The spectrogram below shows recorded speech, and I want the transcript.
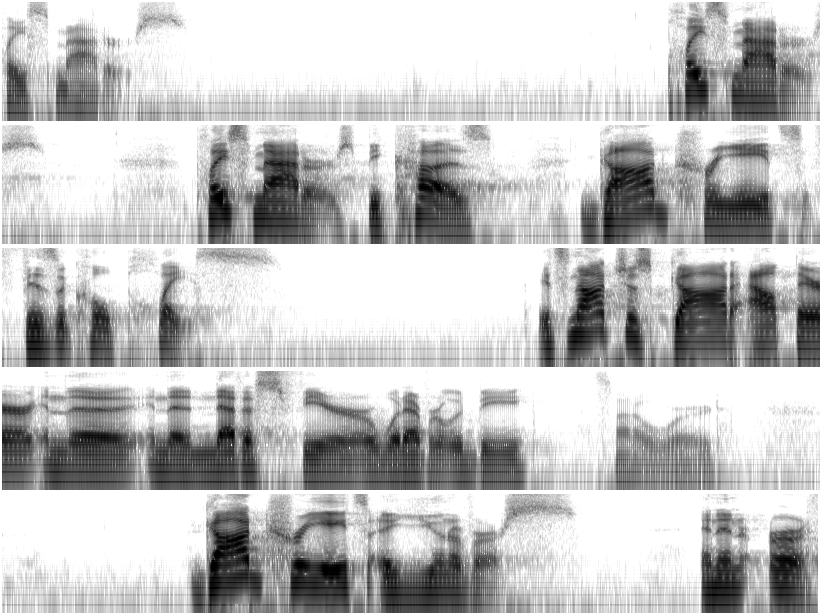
place matters. Place matters. Place matters because God creates physical place. It's not just God out there in the, in the nethosphere or whatever it would be. That's not a word. God creates a universe and an earth,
